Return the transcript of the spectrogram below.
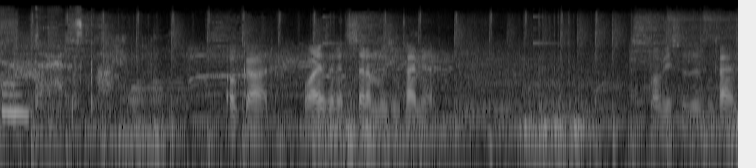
Yeah, I'm tired as fuck. Oh god, why isn't it said I'm losing time yet? I'm obviously losing time.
